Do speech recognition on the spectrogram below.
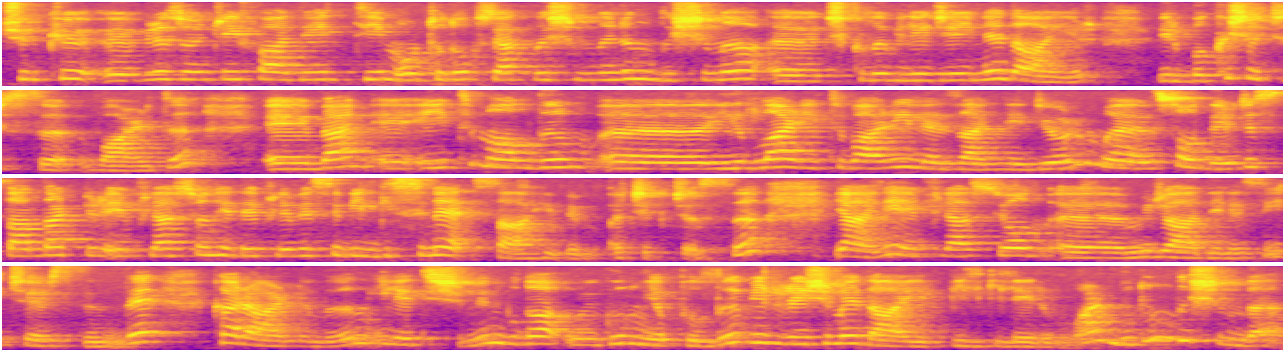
Çünkü e, biraz önce ifade ettiğim ortodoks yaklaşımların dışına e, çıkılabileceğine dair bir bakış açısı vardı. E, ben eğitim aldığım yıllar itibariyle zannediyorum son derece standart bir enflasyon hedeflemesi bilgisine sahibim açıkçası. Yani enflasyon mücadelesi içerisinde kararlılığın, iletişimin buna uygun yapıldığı bir rejime dair bilgilerim var. Bunun dışında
